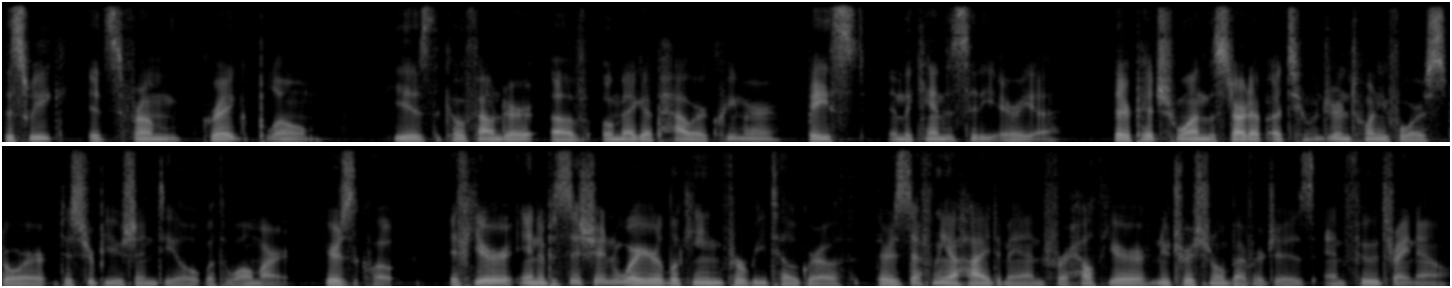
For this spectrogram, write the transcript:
This week, it's from Greg Blome. He is the co founder of Omega Power Creamer, based in the Kansas City area. Their pitch won the startup a 224 store distribution deal with Walmart. Here's the quote If you're in a position where you're looking for retail growth, there's definitely a high demand for healthier, nutritional beverages and foods right now.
